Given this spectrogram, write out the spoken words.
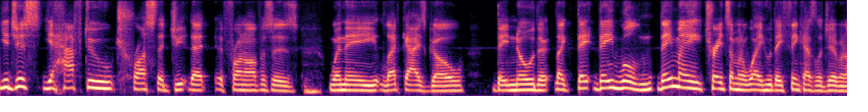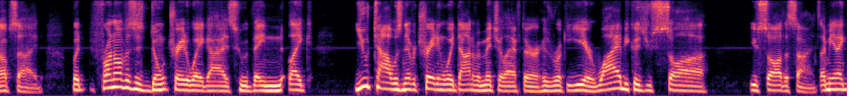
you just you have to trust that G, that front offices when they let guys go they know that like they they will they may trade someone away who they think has legitimate upside but front offices don't trade away guys who they like Utah was never trading away Donovan Mitchell after his rookie year. Why? Because you saw you saw the signs. I mean I,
